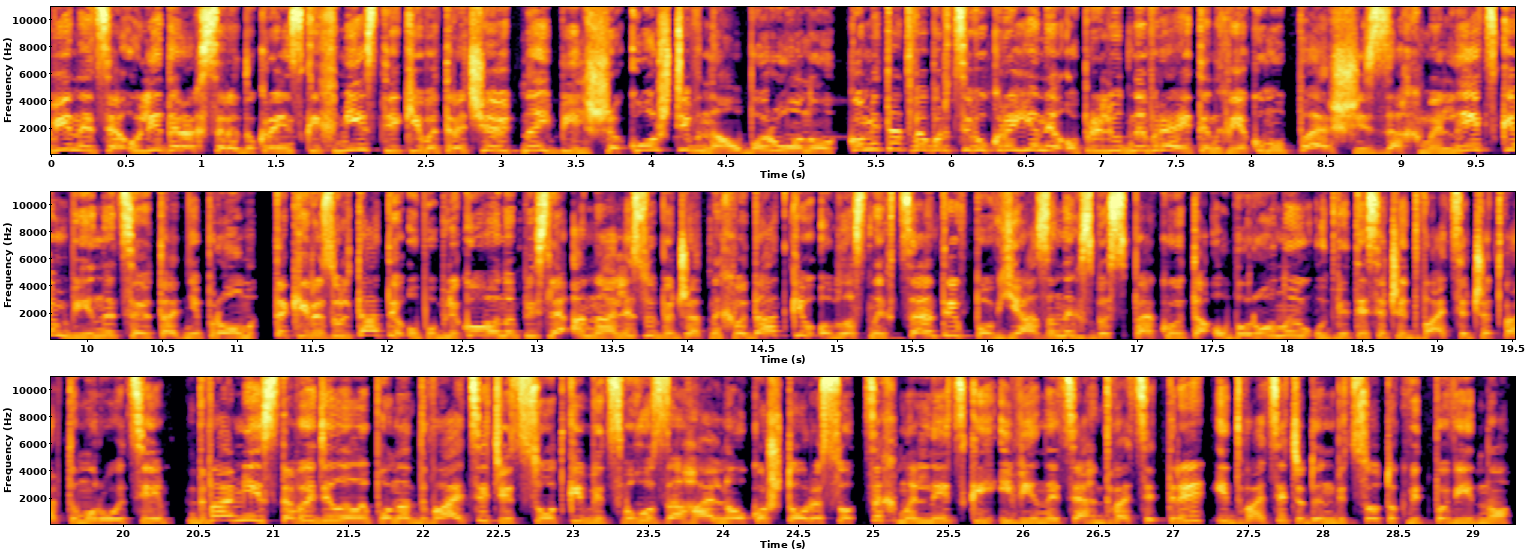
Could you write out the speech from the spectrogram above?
Вінниця у лідерах серед українських міст, які витрачають найбільше коштів на оборону. Комітет виборців України оприлюднив рейтинг, в якому першість за Хмельницьким, Вінницею та Дніпром. Такі результати опубліковано після аналізу бюджетних видатків обласних центрів, пов'язаних з безпекою та обороною у 2024 році. Два міста виділили понад 20% від свого загального кошторису. Це Хмельницький і Вінниця 23 і 21% відповідно.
